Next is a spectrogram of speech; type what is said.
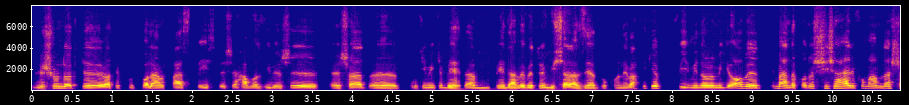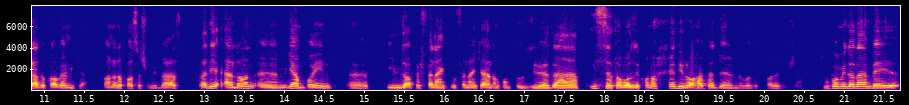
نشون داد که وقتی فوتبال هم فست بیس بشه حوازی بشه شاید اون تیمی که بهتر بدوه بتونه بیشتر اذیت بکنه. وقتی که فیرمینو رو میگه عابد این بنده خدا شیش حریف رو معمولا shadow cover می‌کرد. کانال پاسش میبست. ولی الان میگم با این build-up flank to flank که الان هم توضیح بدم این سه تا بازیکن خیلی راحت از جریان بازی خارج میشن. توپو می‌دادن به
